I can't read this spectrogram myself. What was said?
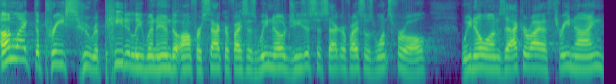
Unlike the priests who repeatedly went in to offer sacrifices, we know Jesus' sacrifice was once for all. We know on Zechariah 3 9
